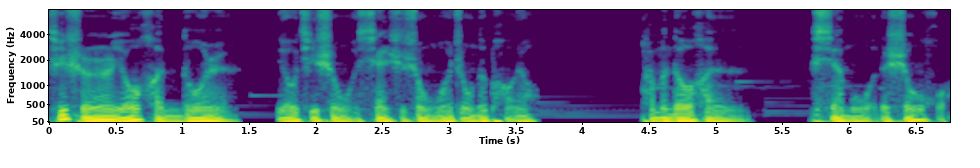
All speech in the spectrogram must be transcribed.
其实有很多人，尤其是我现实生活中的朋友，他们都很羡慕我的生活。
